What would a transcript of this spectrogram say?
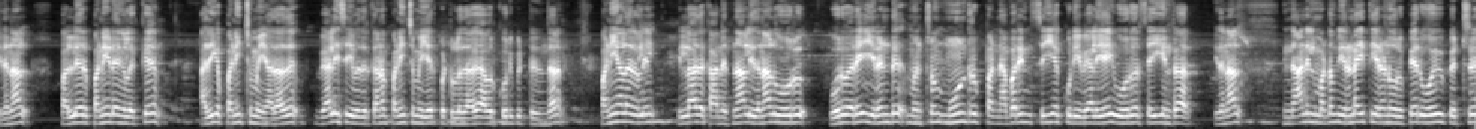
இதனால் பல்வேறு பணியிடங்களுக்கு அதிக பணிச்சுமை அதாவது வேலை செய்வதற்கான பணிச்சுமை ஏற்பட்டுள்ளதாக அவர் குறிப்பிட்டிருந்தார். பணியாளர்களில் இல்லாத காரணத்தினால் இதனால் ஒரு ஒருவரை இரண்டு மற்றும் மூன்று ப நபரின் செய்யக்கூடிய வேலையை ஒருவர் செய்கின்றார். இதனால் இந்த ஆண்டில் மட்டும் இரண்டாயிரத்தி இருநூறு பேர் ஓய்வு பெற்று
